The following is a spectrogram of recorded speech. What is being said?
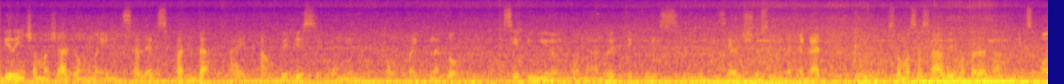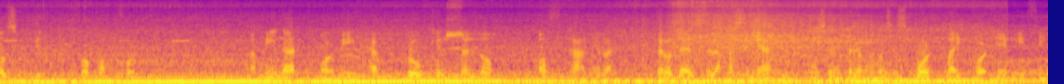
Hindi rin siya masyadong mainit sa legs banda kahit ang bilis uminit tong bike na to. Isipin nyo yung 100 degrees Celsius agad-agad. So masasabi mo talaga it's also built for comfort. I may not or may have broken the law of camera. Pero dahil sa lakas niya, kung sanay ka lang naman sa sport bike or anything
